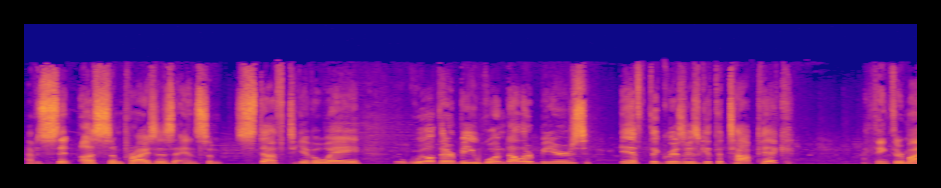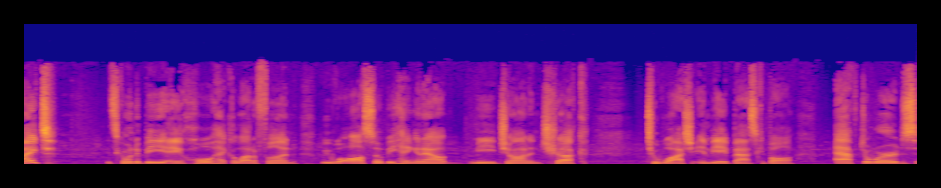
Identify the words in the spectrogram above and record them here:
have sent us some prizes and some stuff to give away. Will there be $1 beers if the Grizzlies get the top pick? I think there might. It's going to be a whole heck of a lot of fun. We will also be hanging out, me, John, and Chuck, to watch NBA basketball. Afterwards,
